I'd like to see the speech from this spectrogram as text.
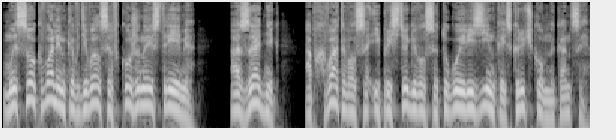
Мысок валенка вдевался в кожаное стремя, а задник обхватывался и пристегивался тугой резинкой с крючком на конце.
